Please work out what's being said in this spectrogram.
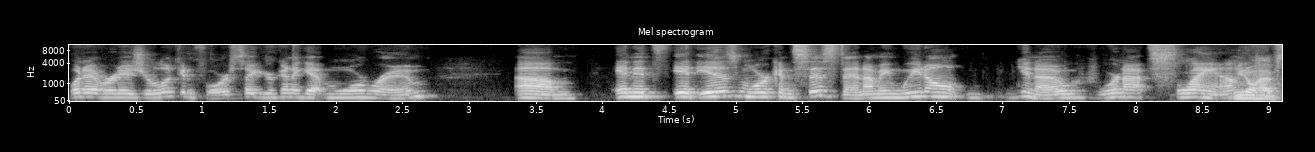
whatever it is you're looking for. So you're going to get more room. Um, and it's it is more consistent. I mean, we don't, you know, we're not slammed. You don't have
